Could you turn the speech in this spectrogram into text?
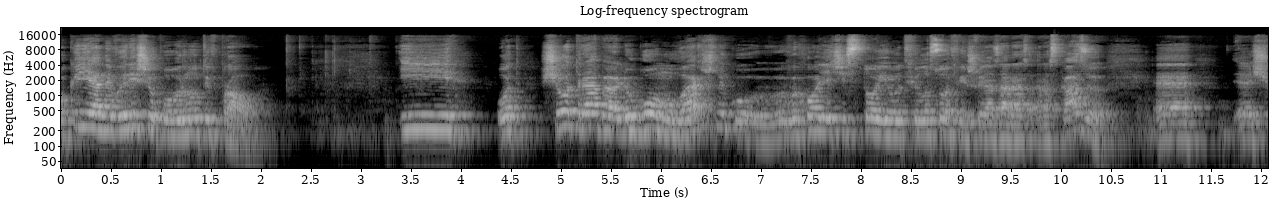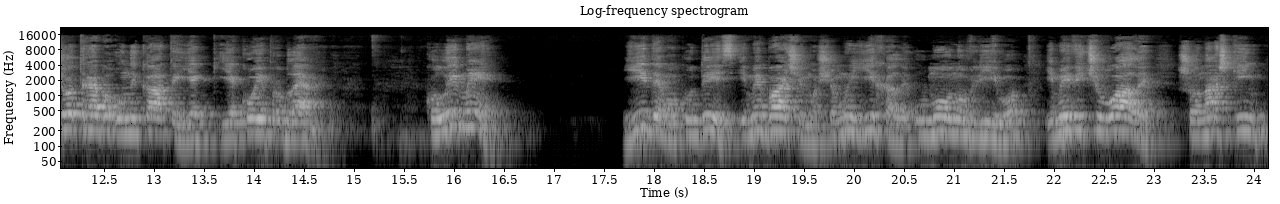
поки я не вирішив повернути вправо. І от що треба любому вершнику, виходячи з тої от філософії, що я зараз розказую, е, е, що треба уникати, якої проблеми? Коли ми їдемо кудись і ми бачимо, що ми їхали умовно вліво, і ми відчували, що наш кінь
